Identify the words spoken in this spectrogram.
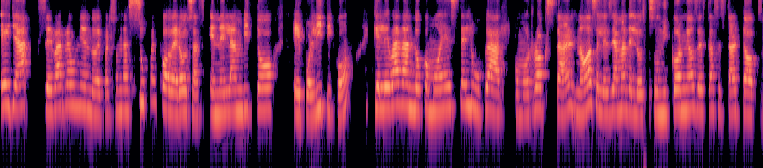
ella se va reuniendo de personas súper poderosas en el ámbito eh, político que le va dando como este lugar como rockstar, ¿no? Se les llama de los unicornios de estas startups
